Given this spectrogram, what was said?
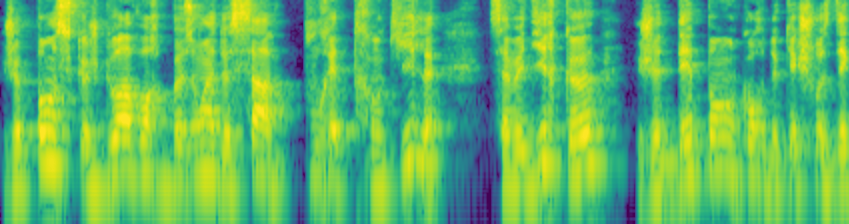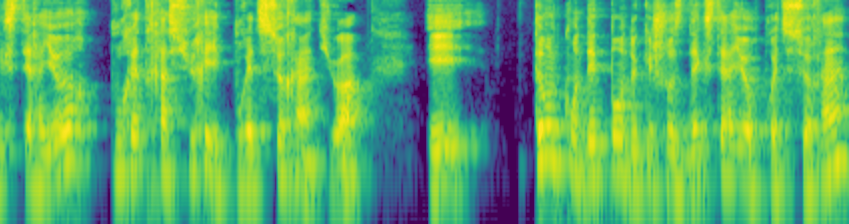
je pense que je dois avoir besoin de ça pour être tranquille, ça veut dire que je dépends encore de quelque chose d'extérieur pour être rassuré, pour être serein, tu vois. Et tant qu'on dépend de quelque chose d'extérieur pour être serein,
